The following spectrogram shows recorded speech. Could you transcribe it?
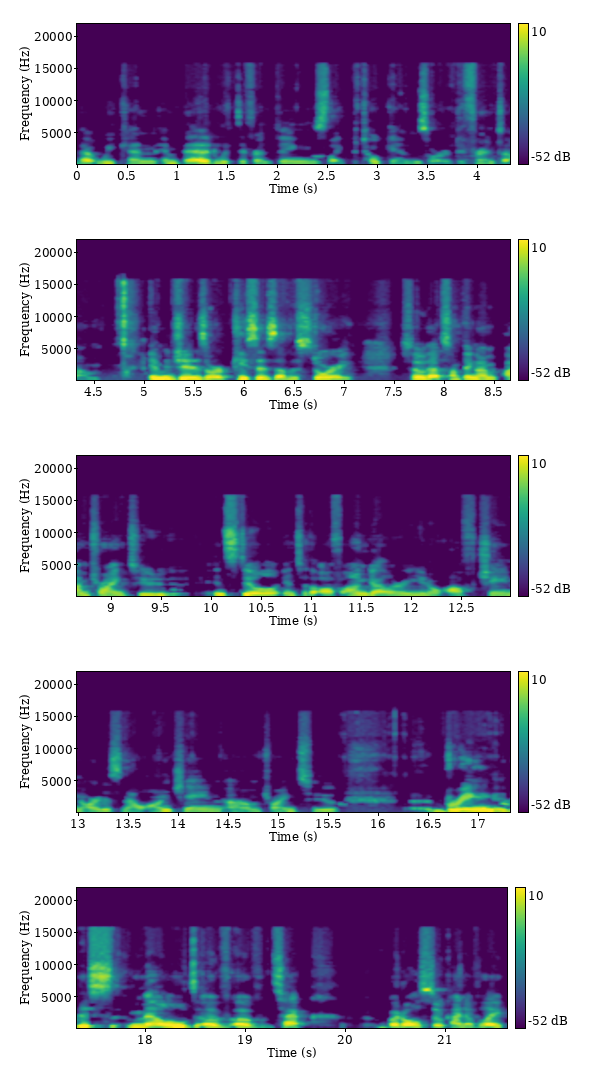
that we can embed with different things like tokens or different um, images or pieces of the story. So that's something I'm I'm trying to instill into the off on gallery. You know, off chain artists now on chain, um, trying to uh, bring this meld of of tech, but also kind of like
